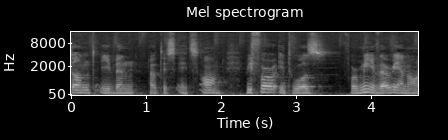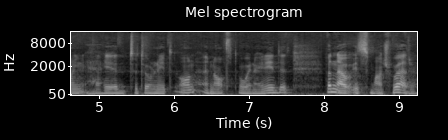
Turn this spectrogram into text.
don't even notice it's on. Before it was for me very annoying, I had to turn it on and off when I needed, but now it's much better.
